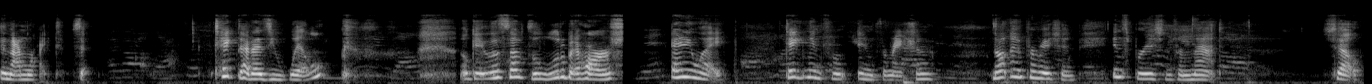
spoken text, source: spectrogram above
and I'm right. So, take that as you will. okay, this sounds a little bit harsh. Anyway, taking inf- information, not information, inspiration from that. So,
